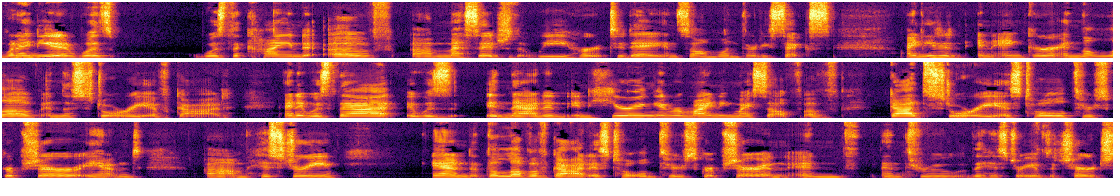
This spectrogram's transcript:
What I needed was was the kind of uh, message that we heard today in Psalm 136. I needed an anchor in the love and the story of God. And it was that, it was in that, and in, in hearing and reminding myself of God's story as told through scripture and um, history. And the love of God is told through scripture and, and, and through the history of the church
